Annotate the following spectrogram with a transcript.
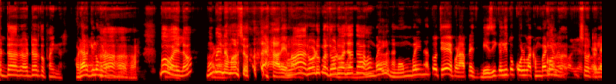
અઢાર અઢાર તો ફાઇનલ અઢાર કિલોમીટર. હા, હા, બહુ બરાબર. મુંબઈના માણસો. અરે વાહ રોડ ઉપર દોડવા જતા મુંબઈ મુંબઈના તો છે પણ આપણે બેઝિકલી તો કોલવા ખંભાળિયા. એટલે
